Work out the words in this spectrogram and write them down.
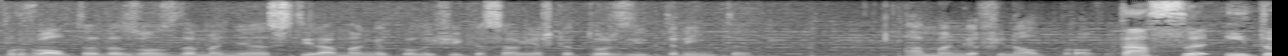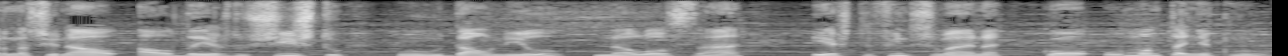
por volta das 11 da manhã, assistir à manga de qualificação e às 14h30 à manga final de prova. Taça Internacional Aldeias do Xisto, o Downhill, na Lausanne, este fim de semana com o Montanha Clube.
